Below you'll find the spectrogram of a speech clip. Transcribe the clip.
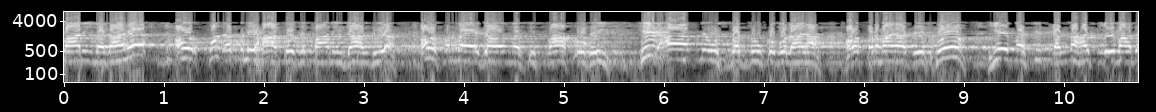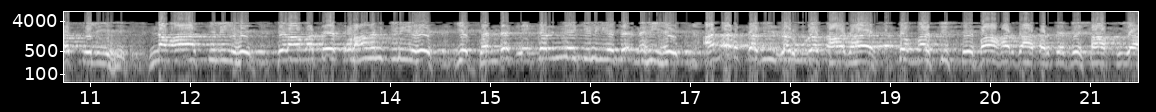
پانی لگایا اور خود اپنے ہاتھوں سے پانی ڈال دیا اور فرمایا، جاؤ مسجد صاف ہو گئی۔ پھر آپ نے اس بدو کو بلایا اور فرمایا، دیکھو، یہ مسجد اللہ کی عبادت کے لیے ہے، نماز کے لیے ہے، تلاوت قرآن کے لیے ہے، یہ گندگی کرنے کے لیے نہیں ہے۔ اگر کبھی ضرورت آ جائے تو مسجد سے باہر جا کر کے پیشاب کیا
